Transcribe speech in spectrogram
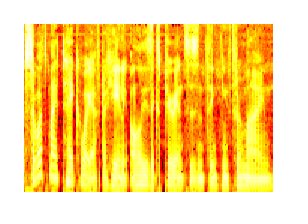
So, what's my takeaway after hearing all these experiences and thinking through mine?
